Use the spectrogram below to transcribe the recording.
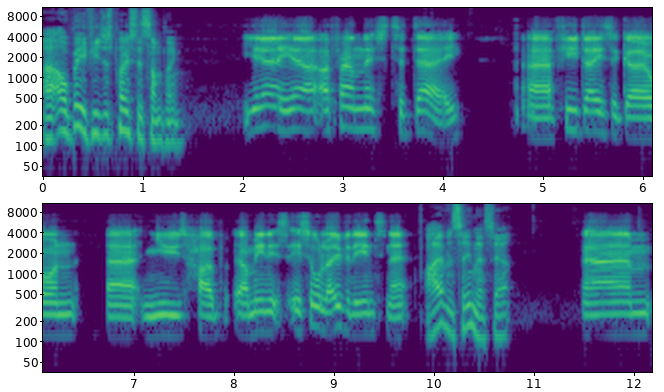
Uh, oh, Beef, you just posted something. Yeah, yeah. I found this today, uh, a few days ago on uh, Newshub. I mean, it's it's all over the internet. I haven't seen this yet. Um,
